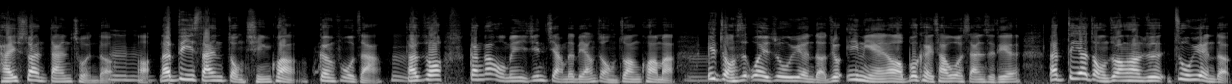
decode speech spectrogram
还算单纯的、嗯、哦，那第三种情况更复杂。嗯、他说，刚刚我们已经讲了两种状况嘛、嗯，一种是未住院的，就一年哦不可以超过三十天。那第二种状况就是住院的，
